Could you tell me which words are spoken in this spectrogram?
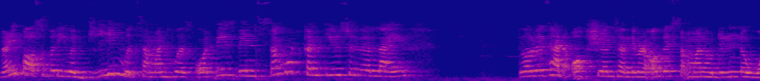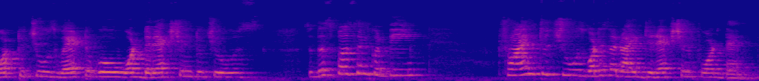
Very possible you are dealing with someone who has always been somewhat confused in their life. They always had options and they were always someone who didn't know what to choose, where to go, what direction to choose. So this person could be trying to choose what is the right direction for them.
